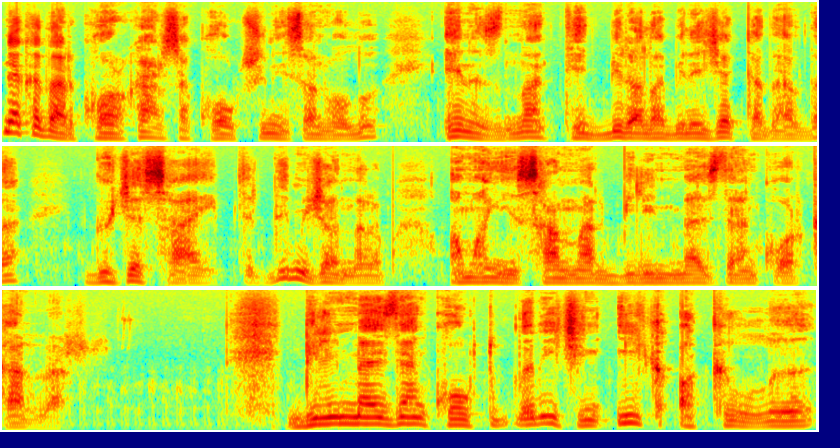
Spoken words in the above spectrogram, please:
ne kadar korkarsa korksun insanoğlu en azından tedbir alabilecek kadar da güce sahiptir. Değil mi canlarım? Ama insanlar bilinmezden korkarlar. Bilinmezden korktukları için ilk akıllı,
